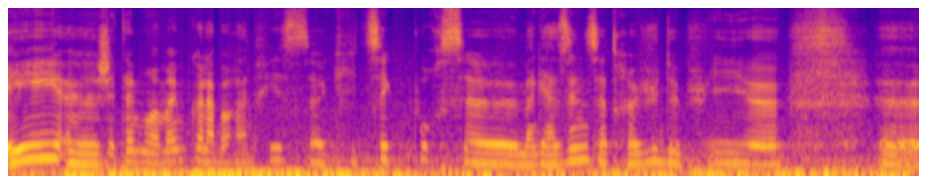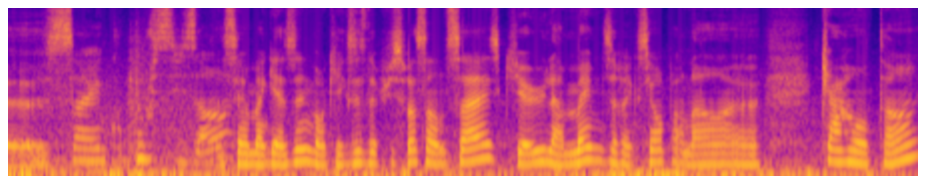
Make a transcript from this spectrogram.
Et euh, j'étais moi-même collaboratrice critique pour ce magazine, cette revue depuis euh, 5 ou 6 ans. C'est un magazine bon, qui existe depuis 76, qui a eu la même direction pendant 40 ans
